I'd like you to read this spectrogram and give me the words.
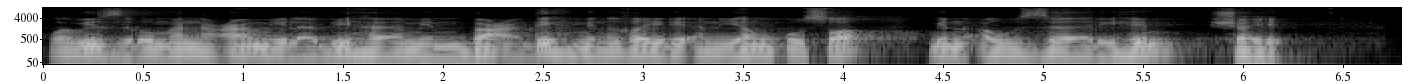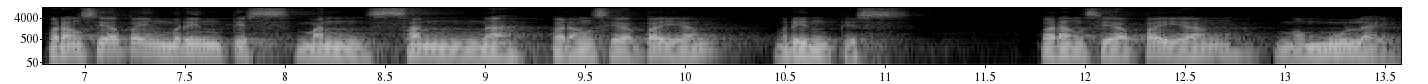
wa wizru man amila biha min ba'dih min ghairi an yanqusa min auzarihim syai' Barang siapa yang merintis man sannah, barang siapa yang merintis. Barang siapa yang memulai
